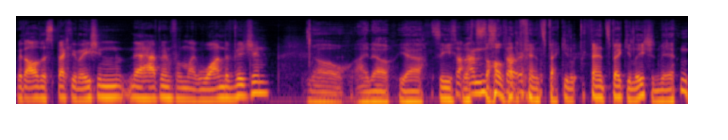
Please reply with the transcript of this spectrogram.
with all the speculation that happened from like WandaVision. Oh, I know. Yeah. See, so that's I'm all start- about fan, specula- fan speculation, man.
